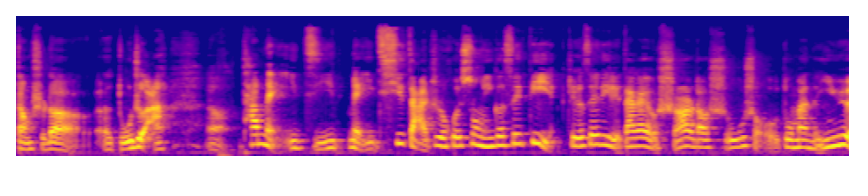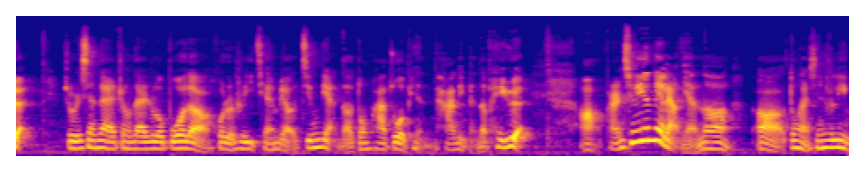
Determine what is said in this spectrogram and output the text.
当时的呃读者啊。呃，它每一集每一期杂志会送一个 CD，这个 CD 里大概有十二到十五首动漫的音乐，就是现在正在热播的或者是以前比较经典的动画作品它里面的配乐。啊，反正清音那两年呢，呃，动感新势力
